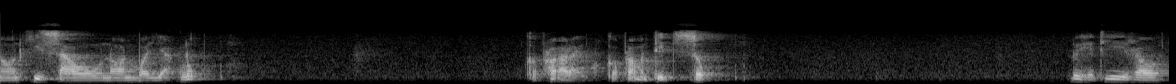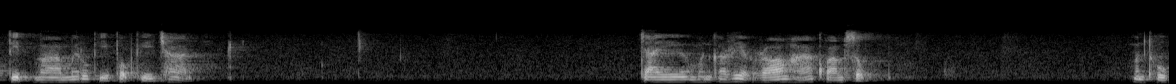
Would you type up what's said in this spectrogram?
นอนขี้เศร้านอนบ่อยอยากลุก ก็เพ ราะอะไร ก็เพราะมันติดสุข ด้วยเหตุที่เราติดมาไม่รู้กี่ภพกี่ชาติ ใจมันก็เรียกร้องหาความสุข มันถูก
